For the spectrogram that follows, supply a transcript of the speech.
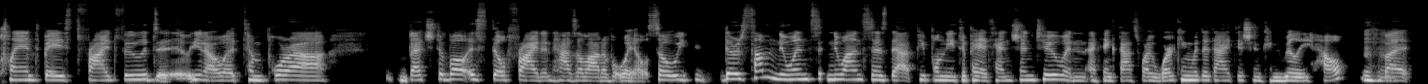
plant-based fried foods, uh, you know, a tempura vegetable is still fried and has a lot of oil. So there's some nuance nuances that people need to pay attention to and I think that's why working with a dietitian can really help. Mm-hmm. But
